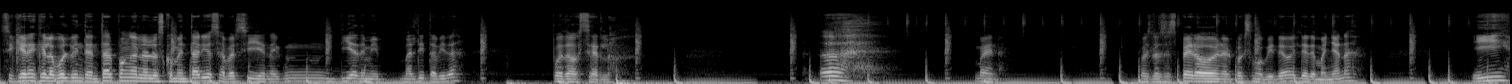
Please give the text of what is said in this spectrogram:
Si quieren que lo vuelva a intentar, pónganlo en los comentarios a ver si en algún día de mi maldita vida puedo hacerlo. Ah, bueno. Pues los espero en el próximo video, el día de mañana. Y...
